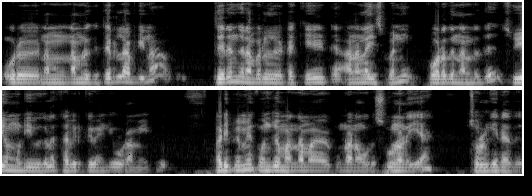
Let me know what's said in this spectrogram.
ஒரு நம் நம்மளுக்கு தெரில அப்படின்னா தெரிஞ்ச நபர்கள்கிட்ட கேட்டு அனலைஸ் பண்ணி போறது நல்லது. சுய முடிவுகளை தவிர்க்க வேண்டிய ஒரு அமைப்பு. படிப்புமே கொஞ்சம் மந்தமாக உண்டான ஒரு சூழ்நிலையை சொல்கிறது.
